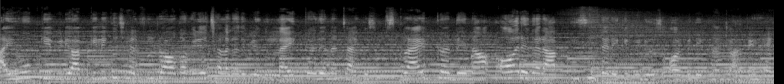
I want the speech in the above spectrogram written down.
आई होप कि वीडियो आपके लिए कुछ हेल्पफुल रहा होगा। वीडियो अच्छा लगा तो वीडियो को लाइक कर देना चैनल को सब्सक्राइब कर देना और अगर आप इसी तरह के वीडियोस और भी देखना चाहते हैं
